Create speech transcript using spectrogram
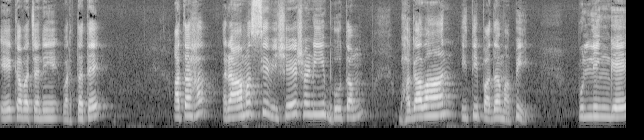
एकवचने वर्तते। अतः रामस्य विशेषणीभूतं भगवान् इति पदमपि पुल्लिङ्गे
